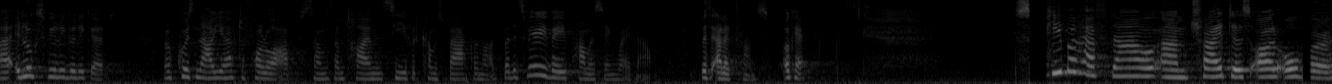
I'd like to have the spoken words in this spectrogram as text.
uh, it looks really, really good. And of course, now you have to follow up some, some time and see if it comes back or not. But it's very, very promising right now with electrons. Okay. So people have now um, tried this all over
